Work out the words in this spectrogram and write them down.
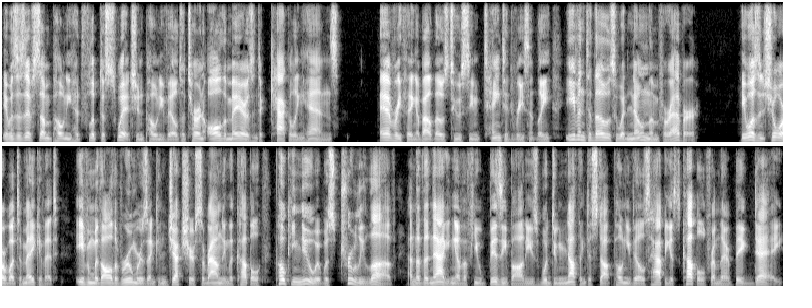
It was as if some pony had flipped a switch in Ponyville to turn all the mares into cackling hens. Everything about those two seemed tainted recently, even to those who had known them forever. He wasn't sure what to make of it. Even with all the rumors and conjecture surrounding the couple, Pokey knew it was truly love, and that the nagging of a few busybodies would do nothing to stop Ponyville's happiest couple from their big day.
